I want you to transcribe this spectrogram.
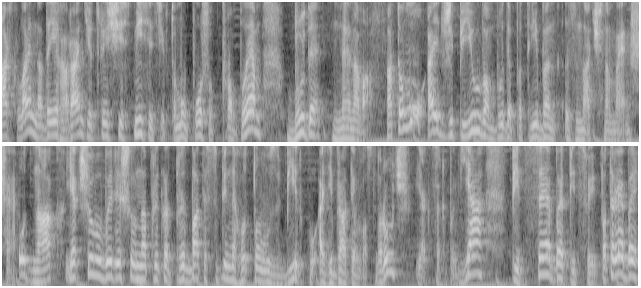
Artline надає гарантію 36 місяців, тому пошук проблем буде не на вас. А тому iGPU вам буде потрібен значно менше. Однак, якщо ви вирішили, наприклад, придбати собі не готову збірку, а зібрати власноруч, як це робив я, під себе, під свої потреби,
